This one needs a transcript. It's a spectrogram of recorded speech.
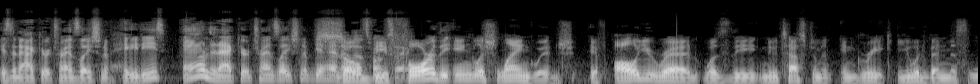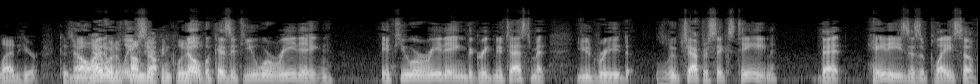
is an accurate translation of Hades and an accurate translation of Gehenna. so That's what I'm before the English language, if all you read was the New Testament in Greek, you would have been misled here because No, you never would have come so. to your conclusion. No, because if you were reading, if you were reading the Greek New Testament, you'd read Luke chapter 16 that Hades is a place of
